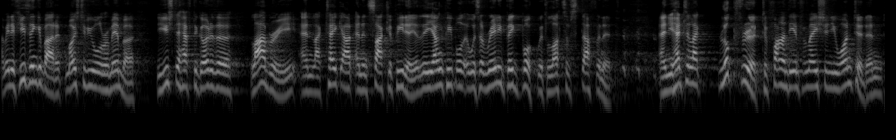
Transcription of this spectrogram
I mean, if you think about it, most of you will remember you used to have to go to the library and like take out an encyclopedia. The young people, it was a really big book with lots of stuff in it. And you had to like look through it to find the information you wanted. And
